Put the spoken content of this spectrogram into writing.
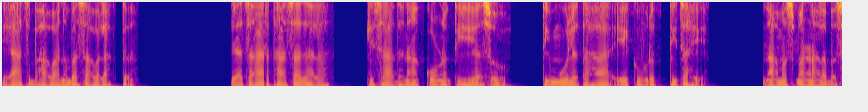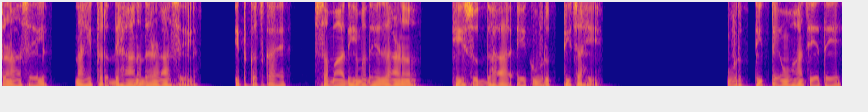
याच भावानं बसावं लागतं. याचा अर्थ असा झाला की साधना कोणतीही असो ती मूलत एक वृत्तीच आहे. नामस्मरणाला बसणं असेल नाहीतर ध्यान धरणं असेल. इतकंच काय? समाधीमध्ये जाणं ही सुद्धा एक वृत्तीच आहे. वृत्ती तेव्हाच येते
